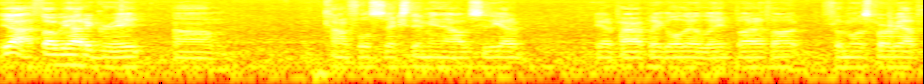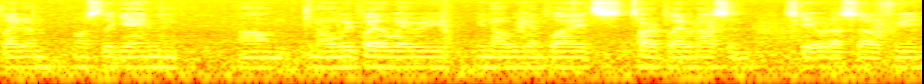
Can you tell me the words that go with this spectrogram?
Yeah, I thought we had a great um, kind of full 60. I mean, obviously they got a they got a power play goal there late, but I thought for the most part we outplayed them most of the game. And um, you know when we play the way we you know we can play, it's it's hard to play with us and skate with us. So if we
